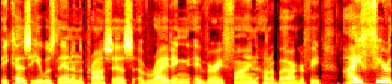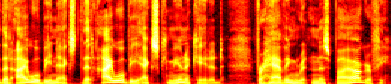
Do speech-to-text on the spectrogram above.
because he was then in the process of writing a very fine autobiography, I fear that I will be next, that I will be excommunicated for having written this biography.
